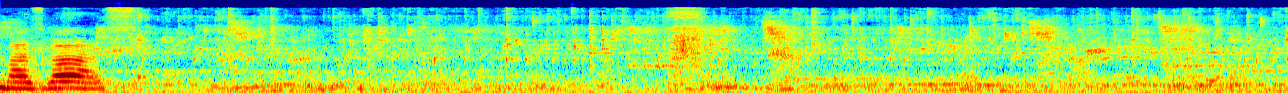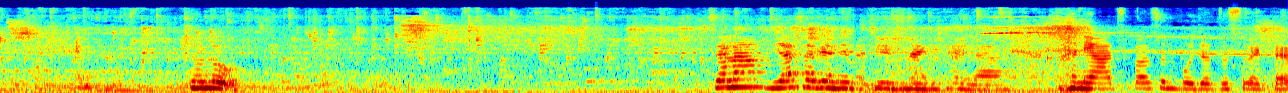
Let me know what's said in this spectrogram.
बस बस. चलो. चला या सगळ्यांनी चीज मॅगी खायला. आणि आजपासून पूजाचं स्वेटर.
